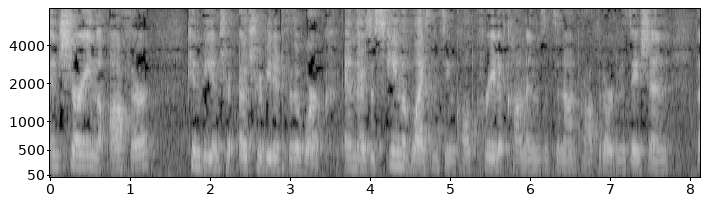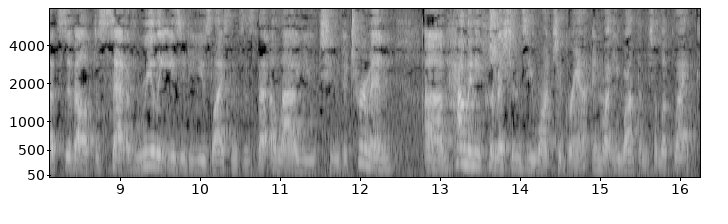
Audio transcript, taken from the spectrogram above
ensuring the author can be attributed for the work. And there's a scheme of licensing called Creative Commons. It's a nonprofit organization that's developed a set of really easy to use licenses that allow you to determine um, how many permissions you want to grant and what you want them to look like.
